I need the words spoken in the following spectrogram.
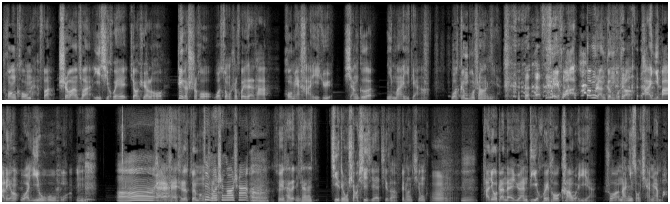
窗口买饭，吃完饭一起回教学楼。这个时候，我总是会在他后面喊一句：“翔哥，你慢一点啊，我跟不上你。”废话，当然跟不上。他一八零，我一五五，嗯，哦，还还是最萌最萌身身高差，嗯，，所以他在你看他记这种小细节记得非常清楚。嗯，嗯，他就站在原地回头看我一眼，说：“那你走前面吧，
